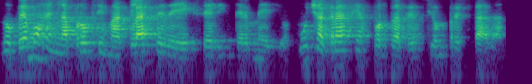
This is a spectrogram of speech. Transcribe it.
Nos vemos en la próxima clase de Excel intermedio. Muchas gracias por tu atención prestada.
